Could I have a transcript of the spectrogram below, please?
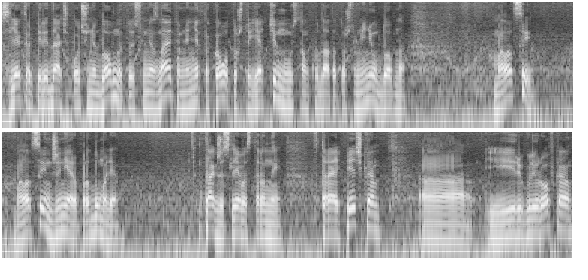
Селектор передач очень удобный. То есть у меня, знаете, у меня нет такого, то, что я тянусь там куда-то, то, что мне неудобно. Молодцы. Молодцы инженеры, продумали. Также с левой стороны вторая печка э, и регулировка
